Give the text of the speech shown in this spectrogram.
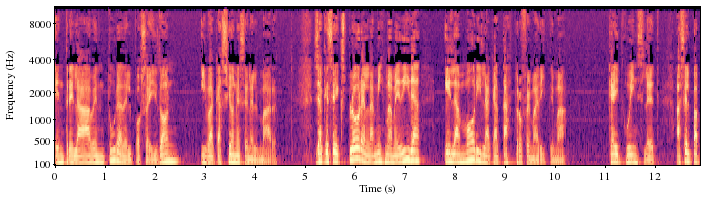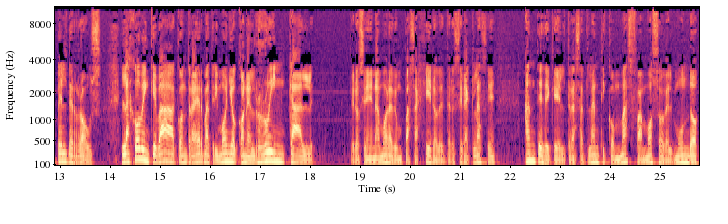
entre la aventura del Poseidón y vacaciones en el mar, ya que se explora en la misma medida el amor y la catástrofe marítima. Kate Winslet hace el papel de Rose, la joven que va a contraer matrimonio con el ruin Cal, pero se enamora de un pasajero de tercera clase antes de que el transatlántico más famoso del mundo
